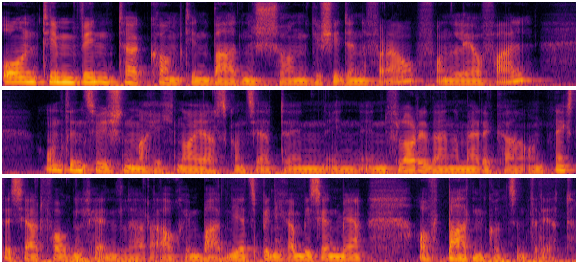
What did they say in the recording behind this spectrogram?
Und im Winter kommt in Baden schon Geschiedene Frau von Leo Fall. Und inzwischen mache ich Neujahrskonzerte in, in, in Florida, in Amerika und nächstes Jahr Vogelhändler auch in Baden. Jetzt bin ich ein bisschen mehr auf Baden konzentriert.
